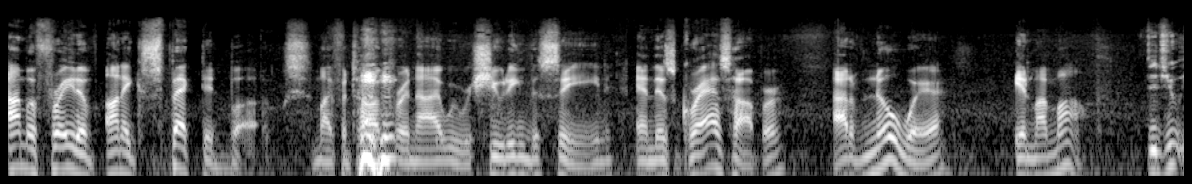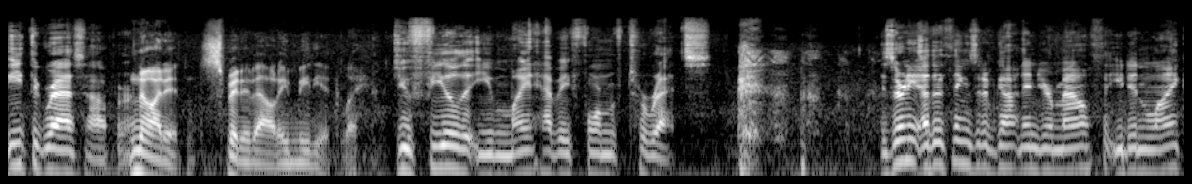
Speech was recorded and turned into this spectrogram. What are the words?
I'm afraid of unexpected bugs. My photographer and I, we were shooting the scene, and this grasshopper, out of nowhere, in my mouth. Did you eat the grasshopper? No, I didn't. Spit it out immediately. Do you feel that you might have a form of Tourette's? Is there any other things that have gotten into your mouth that you didn't like?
